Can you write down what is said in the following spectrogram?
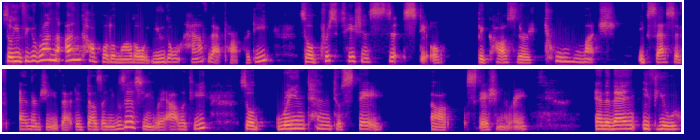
So if you run the uncoupled model, you don't have that property. So precipitation sits still because there's too much excessive energy that it doesn't exist in reality. So rain tend to stay uh, stationary. And then if you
